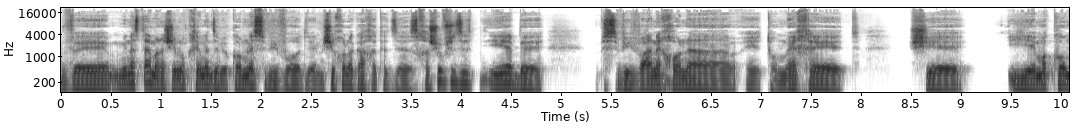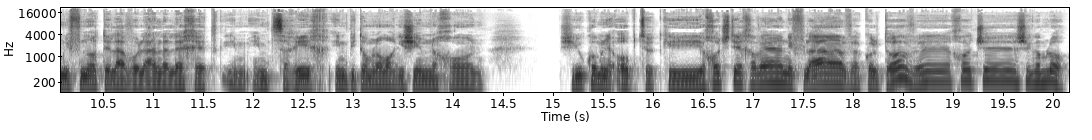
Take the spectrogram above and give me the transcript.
ומן הסתם אנשים לוקחים את זה בכל מיני סביבות והמשיכו לקחת את זה, אז חשוב שזה יהיה בסביבה נכונה, אה, תומכת, שיהיה מקום לפנות אליו או לאן ללכת אם, אם צריך, אם פתאום לא מרגישים נכון. שיהיו כל מיני אופציות, כי יכול להיות שתהיה חוויה נפלאה והכל טוב, ויכול להיות ש, שגם לא.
